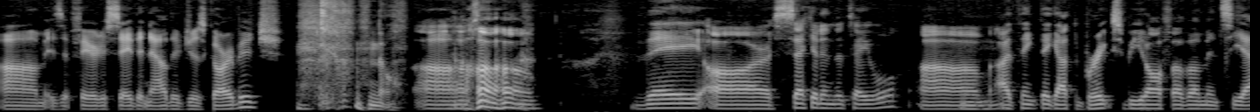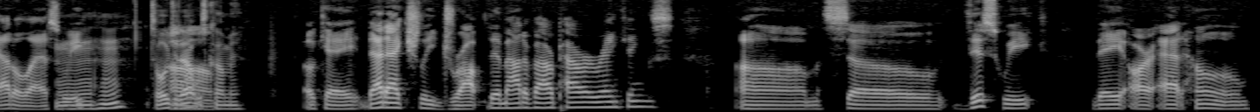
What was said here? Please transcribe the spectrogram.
Um, is it fair to say that now they're just garbage? no. Um, they are second in the table. Um, Mhm. I think they got the brakes beat off of them in Seattle last week. hmm Told you that was Um, coming. Okay, that actually dropped them out of our power rankings. Um, so this week they are at home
